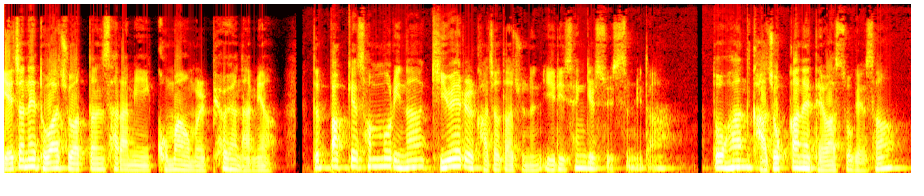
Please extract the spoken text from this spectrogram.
예전에 도와주었던 사람이 고마움을 표현하며 뜻밖의 선물이나 기회를 가져다 주는 일이 생길 수 있습니다. 또한 가족 간의 대화 속에서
